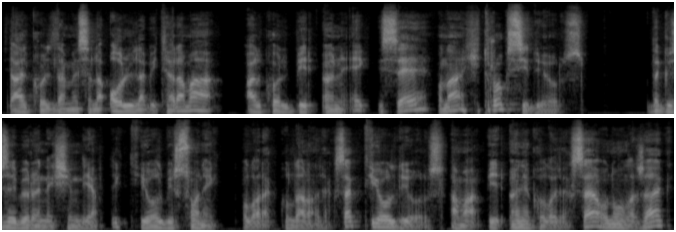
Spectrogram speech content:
İşte alkolde mesela olla biter ama alkol bir ön ek ise ona hidroksi diyoruz. Bu da güzel bir örnek şimdi yaptık. Tiyol bir son ek olarak kullanacaksak tiyol diyoruz. Ama bir ön ek olacaksa o ne olacak?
